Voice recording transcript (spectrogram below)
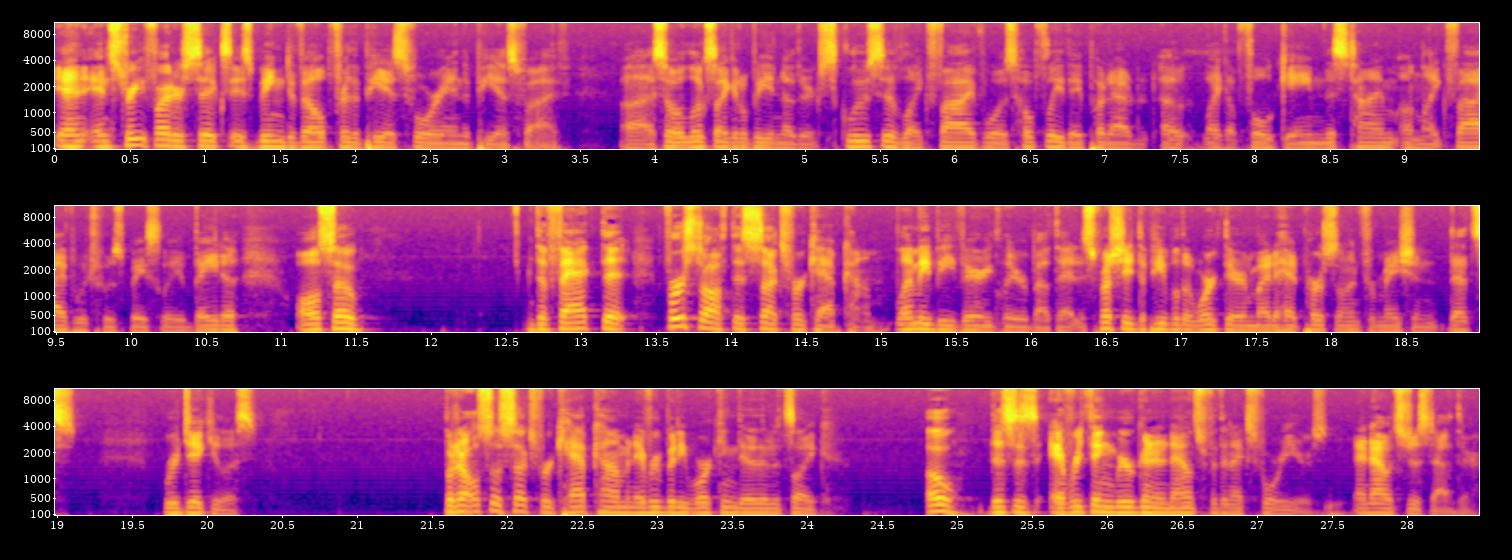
and and Street Fighter 6 is being developed for the PS4 and the PS5. Uh, so it looks like it'll be another exclusive, like Five was. Hopefully, they put out a, like a full game this time, unlike Five, which was basically a beta. Also, the fact that first off, this sucks for Capcom. Let me be very clear about that. Especially the people that work there and might have had personal information. That's ridiculous. But it also sucks for Capcom and everybody working there that it's like, oh, this is everything we are going to announce for the next four years, and now it's just out there.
